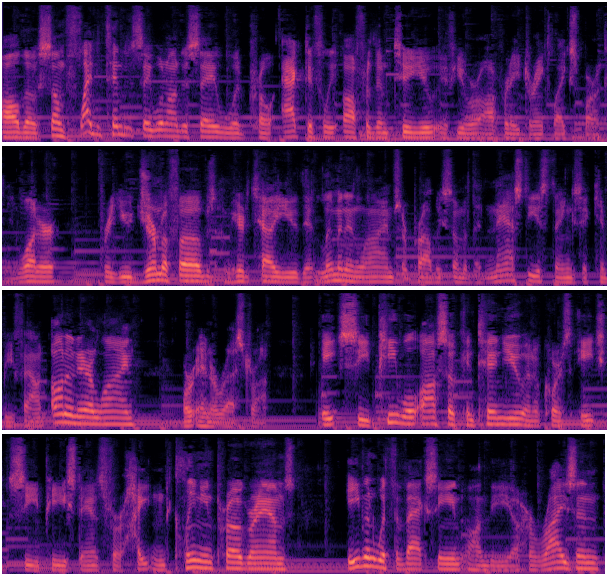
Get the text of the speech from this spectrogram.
Although some flight attendants, they went on to say, would proactively offer them to you if you were offered a drink like sparkling water. For you germaphobes, I'm here to tell you that lemon and limes are probably some of the nastiest things that can be found on an airline or in a restaurant. HCP will also continue. And of course, HCP stands for Heightened Cleaning Programs. Even with the vaccine on the horizon,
